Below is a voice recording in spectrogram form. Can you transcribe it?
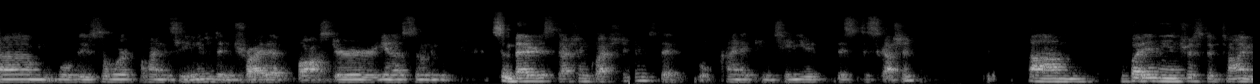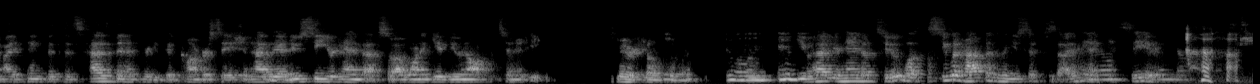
um, we'll do some work behind the scenes and try to foster, you know, some. Some better discussion questions that will kind of continue this discussion. Um, but in the interest of time, I think that this has been a pretty good conversation. Hadley, I do see your hand up, so I want to give you an opportunity. Mayor Councilman. You have your hand up too? Well, see what happens when you sit beside me? I can't see you.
